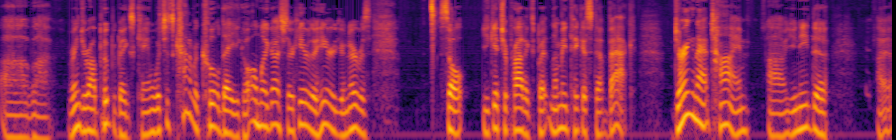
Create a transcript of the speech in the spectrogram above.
of uh, Ranger Rob poopy bags came, which is kind of a cool day. You go, oh my gosh, they're here, they're here. You're nervous. So you get your products, but let me take a step back. During that time, uh, you need to, uh,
